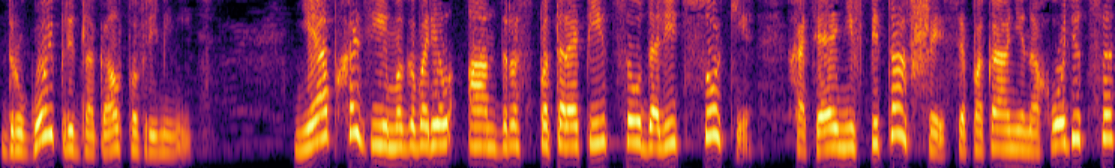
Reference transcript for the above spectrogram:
другой предлагал повременить. Необходимо, говорил Андрос, поторопиться удалить соки, хотя и не впитавшиеся, пока они находятся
